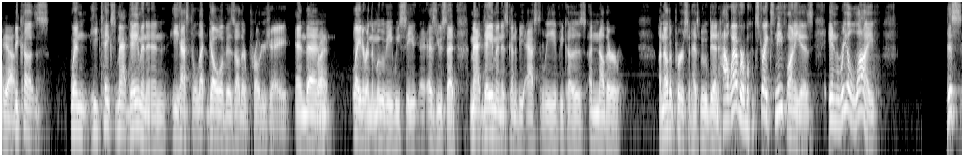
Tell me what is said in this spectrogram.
Yeah. because when he takes Matt Damon in, he has to let go of his other protege, and then Right. later in the movie, we see, as you said, Matt Damon is going to be asked to leave because another another person has moved in. However, what strikes me funny is in real life, this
